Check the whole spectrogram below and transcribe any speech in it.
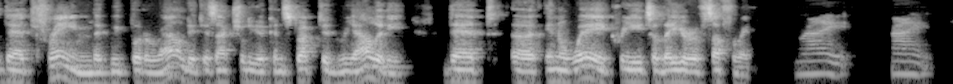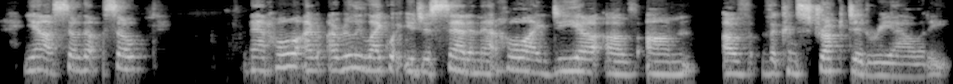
that frame that we put around it is actually a constructed reality that, uh, in a way, creates a layer of suffering. Right, right, yeah. So the so that whole I, I really like what you just said, and that whole idea of um, of the constructed reality.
